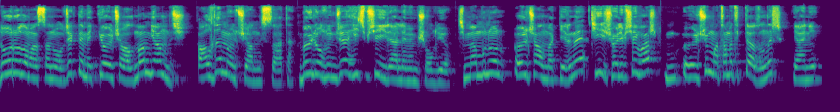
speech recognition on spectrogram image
Doğru olamazsa ne olacak? Demek ki ölçü almam yanlış. Aldığım ölçü yanlış zaten. Böyle olunca hiçbir şey ilerlememiş oluyor. Şimdi ben bunu ölçü almak yerine ki şöyle bir şey var. Ölçü matematikte alınır. Yani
